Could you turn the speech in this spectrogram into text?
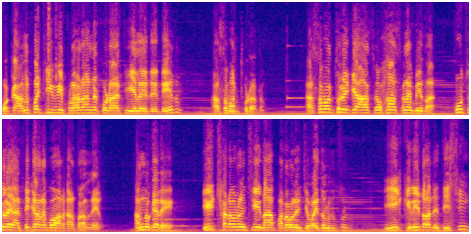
ఒక అల్పజీవి ప్రాణాన్ని కూడా తీయలేదు నేను? అసమర్థుడను. అసమర్థుడికి ఆ సింహాసనం మీద కూర్చునే అధికారము అర్హత లేవు అందుకనే ఈ క్షణం నుంచి నా పదవి నుంచి వైదొలుగుతూ ఈ కిరీటాన్ని తీసి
